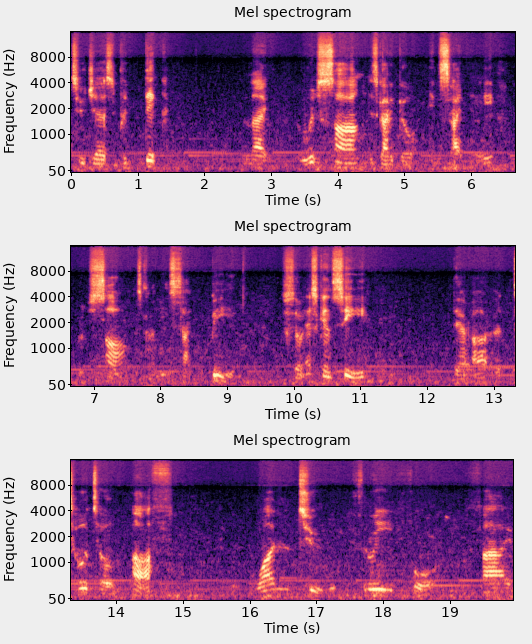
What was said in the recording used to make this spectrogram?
to just predict like which song is gonna go inside A, which song is gonna be inside B. So as you can see, there are a total of one, two, three, four, five,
